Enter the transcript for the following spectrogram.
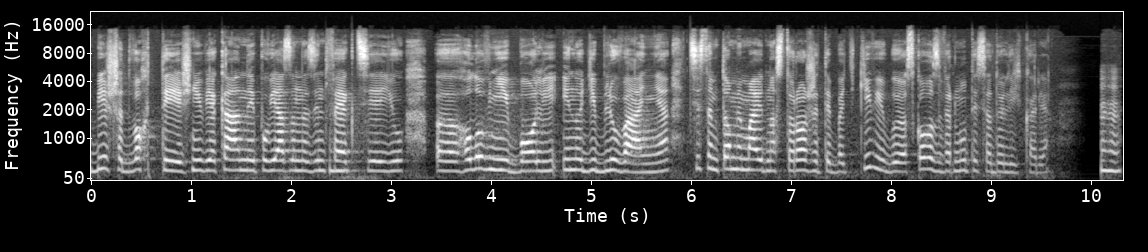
більше двох тижнів, яка не пов'язана з інфекцією, е, головні болі, іноді блювання. Ці симптоми мають насторожити батьків і обов'язково звернутися до лікаря. Угу.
